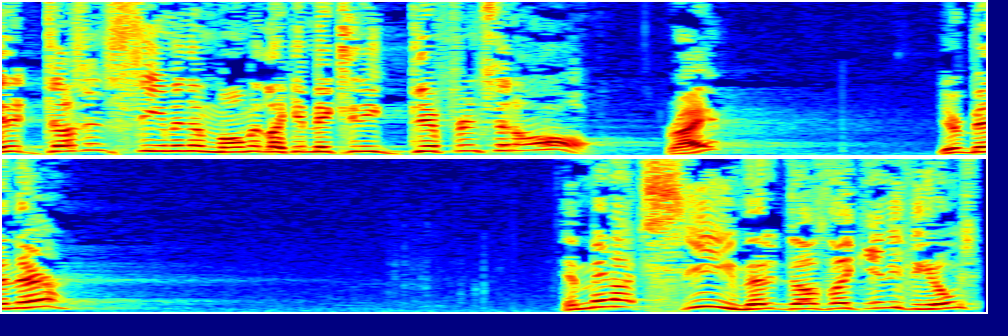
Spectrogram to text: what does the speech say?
And it doesn't seem in the moment like it makes any difference at all. Right? You ever been there? It may not seem that it does like anything. It always,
